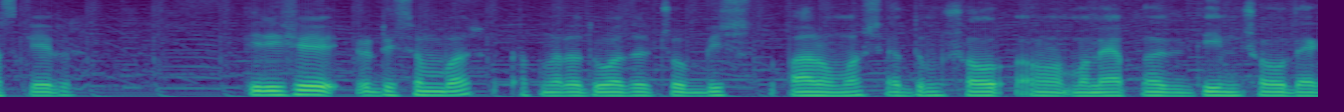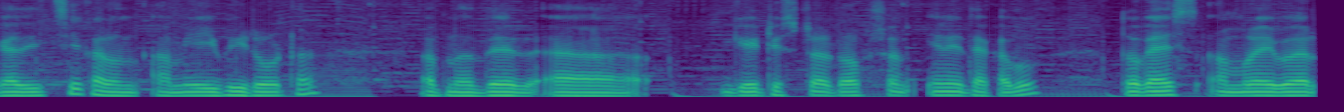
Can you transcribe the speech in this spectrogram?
আজকের তিরিশে ডিসেম্বর আপনারা দু হাজার চব্বিশ বারো মাস একদম সহ মানে আপনাদের দিন সহ দেখা দিচ্ছি, কারণ আমি এই ভিডিওটা আপনাদের গেট স্টার্ট অপশান এনে দেখাবো। তো গ্যাস আমরা এবার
